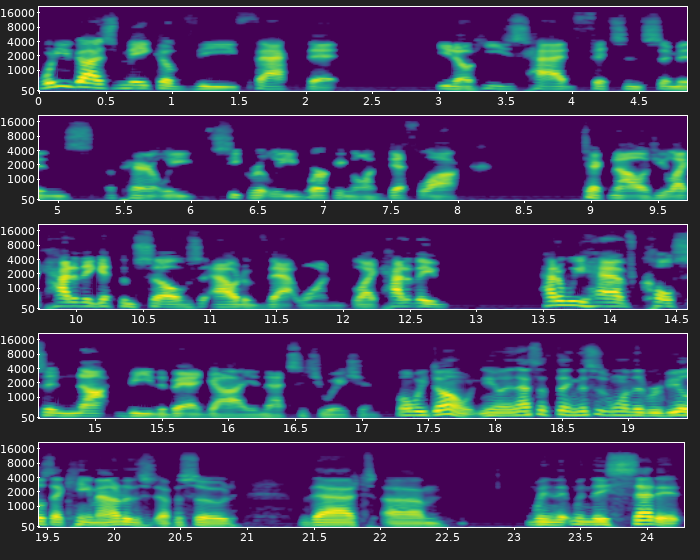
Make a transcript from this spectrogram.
What do you guys make of the fact that you know he's had Fitz and Simmons apparently secretly working on Deathlok technology? Like, how do they get themselves out of that one? Like, how do they how do we have Coulson not be the bad guy in that situation? Well, we don't. You know, and that's the thing. This is one of the reveals that came out of this episode that um, when when they said it,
